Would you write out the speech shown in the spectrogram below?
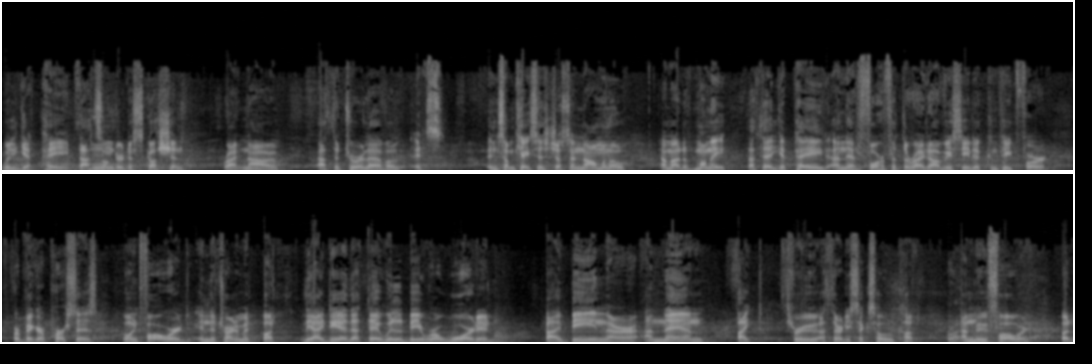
will get paid. That's mm. under discussion right now at the tour level. It's in some cases just a nominal amount of money that they'll get paid, and they'll forfeit the right, obviously, to compete for, for bigger purses going forward in the tournament. But the idea that they will be rewarded by being there and then fight through a 36 hole cut right. and move forward. But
